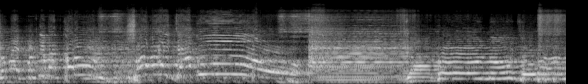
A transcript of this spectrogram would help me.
সবাই প্রতিবাদ করুন। সবাই জাগু। জাগো নজওয়ান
